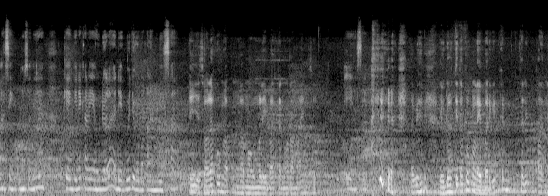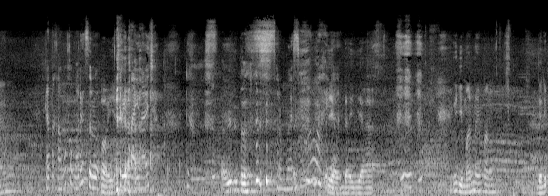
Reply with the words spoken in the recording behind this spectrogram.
Masih maksudnya kayak gini kali ya udahlah adik gue juga bakalan bisa. Iya soalnya aku nggak nggak mau melibatkan orang lain sih iya sih. Tapi ya udah kita kok melebar gini kan tadi pertanyaannya kata kamu kemarin seru Oh, iya. ceritain aja. Duh, tapi itu terus. Serba salah ya. Ya udah iya. Ini gimana emang? Jadi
